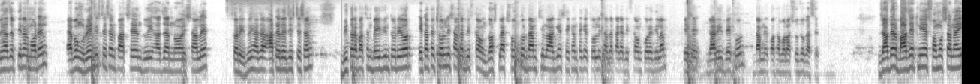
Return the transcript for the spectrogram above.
দুই হাজার তিনের মডেল এবং রেজিস্ট্রেশন পাচ্ছেন দুই হাজার নয় সালে সরি দুই হাজার আটের রেজিস্ট্রেশন ভিতরে পাচ্ছেন বেইজ ইন্টেরিয়র এটাতে চল্লিশ হাজার ডিসকাউন্ট দশ লাখ সত্তর দাম ছিল আগে, সেখান থেকে চল্লিশ হাজার টাকা ডিসকাউন্ট করে দিলাম। এসে গাড়ি দেখুন, দাম নিয়ে কথা বলার সুযোগ আছে। যাদের বাজেট নিয়ে সমস্যা নাই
